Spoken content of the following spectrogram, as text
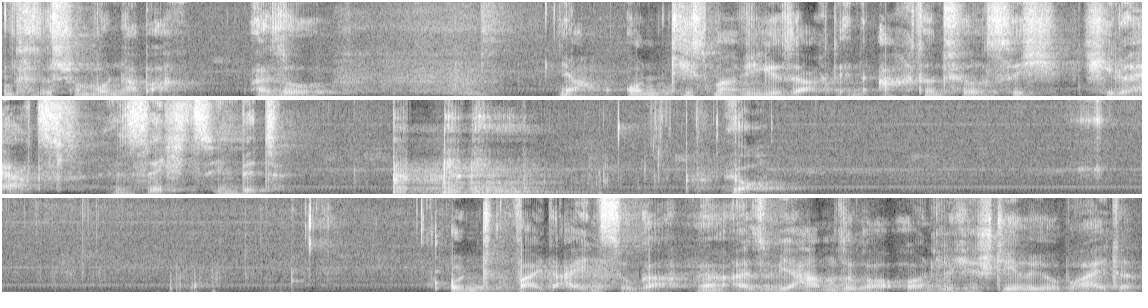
Das ist schon wunderbar. Also ja, und diesmal wie gesagt in 48 Kilohertz, 16 Bit. Und weit 1 sogar. Ne? Also wir haben sogar ordentliche Stereobreite.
